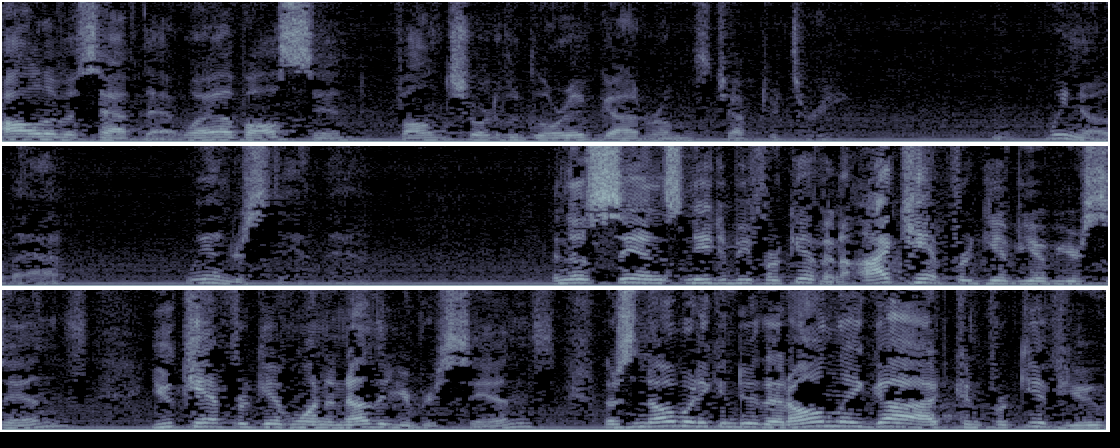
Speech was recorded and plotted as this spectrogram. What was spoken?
All of us have that. We have all sinned, fallen short of the glory of God, Romans chapter 3. We know that. We understand that. And those sins need to be forgiven. I can't forgive you of your sins. You can't forgive one another of your sins. There's nobody can do that. Only God can forgive you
